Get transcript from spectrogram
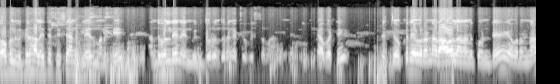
లోపల విగ్రహాలు అయితే తీసేయడానికి లేదు మనకి. అందువల్లే నేను మీకు దూరం దూరంగా చూపిస్తున్నా. కాబట్టి ప్రతి ఒక్కరు ఎవరన్నా రావాలని అనుకుంటే ఎవరన్నా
